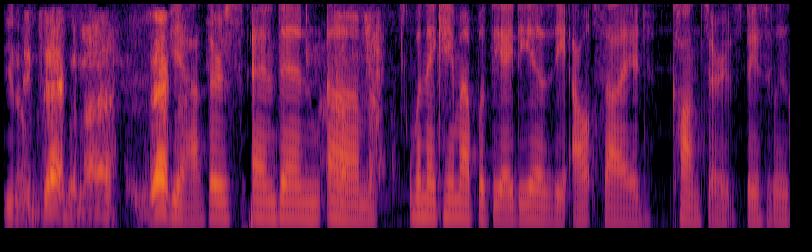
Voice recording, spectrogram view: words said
you know, Exactly, man. Exactly. Yeah, there's and then um, when they came up with the idea of the outside concerts, basically,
